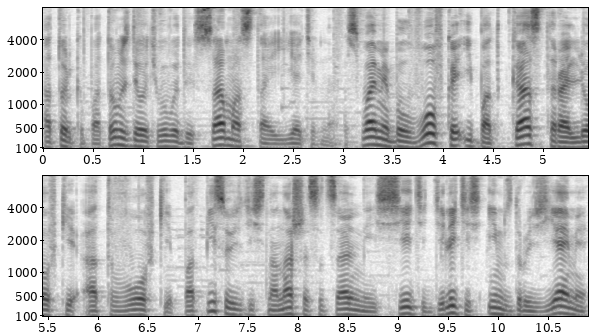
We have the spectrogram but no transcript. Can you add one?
а только потом сделать выводы самостоятельно. С вами был Вовка и подкаст Ролевки от Вовки. Подписывайтесь на наши социальные сети, делитесь им с друзьями.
